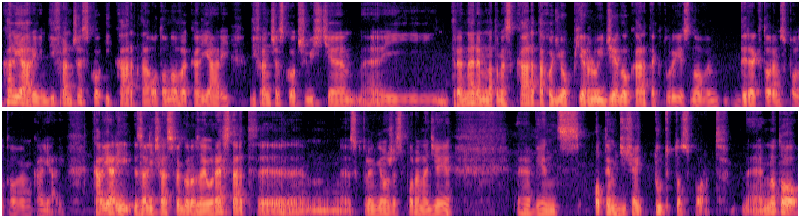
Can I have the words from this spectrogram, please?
Cagliari, Di Francesco i Carta, oto nowe Cagliari. Di Francesco oczywiście e, trenerem, natomiast Carta, chodzi o Pierluigiego Cartę, który jest nowym dyrektorem sportowym Cagliari. Cagliari zalicza swego rodzaju restart, e, z którym wiąże spore nadzieje, więc o tym dzisiaj tutto sport. No to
